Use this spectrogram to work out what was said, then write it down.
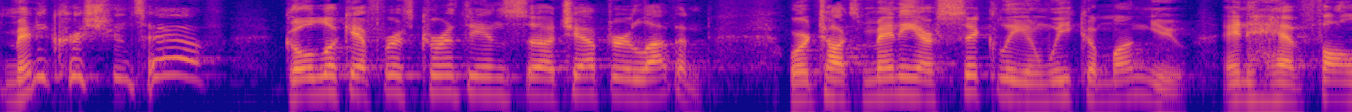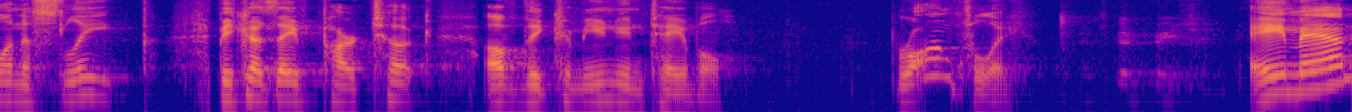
many Christians have. Go look at 1 Corinthians uh, chapter 11, where it talks, Many are sickly and weak among you and have fallen asleep because they've partook of the communion table wrongfully. Amen?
